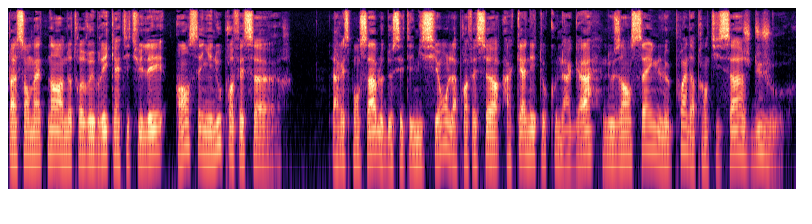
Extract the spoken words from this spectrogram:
Passons maintenant à notre rubrique intitulée Enseignez-nous, professeur. La responsable de cette émission, la professeure Akane Tokunaga, nous enseigne le point d'apprentissage du jour.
